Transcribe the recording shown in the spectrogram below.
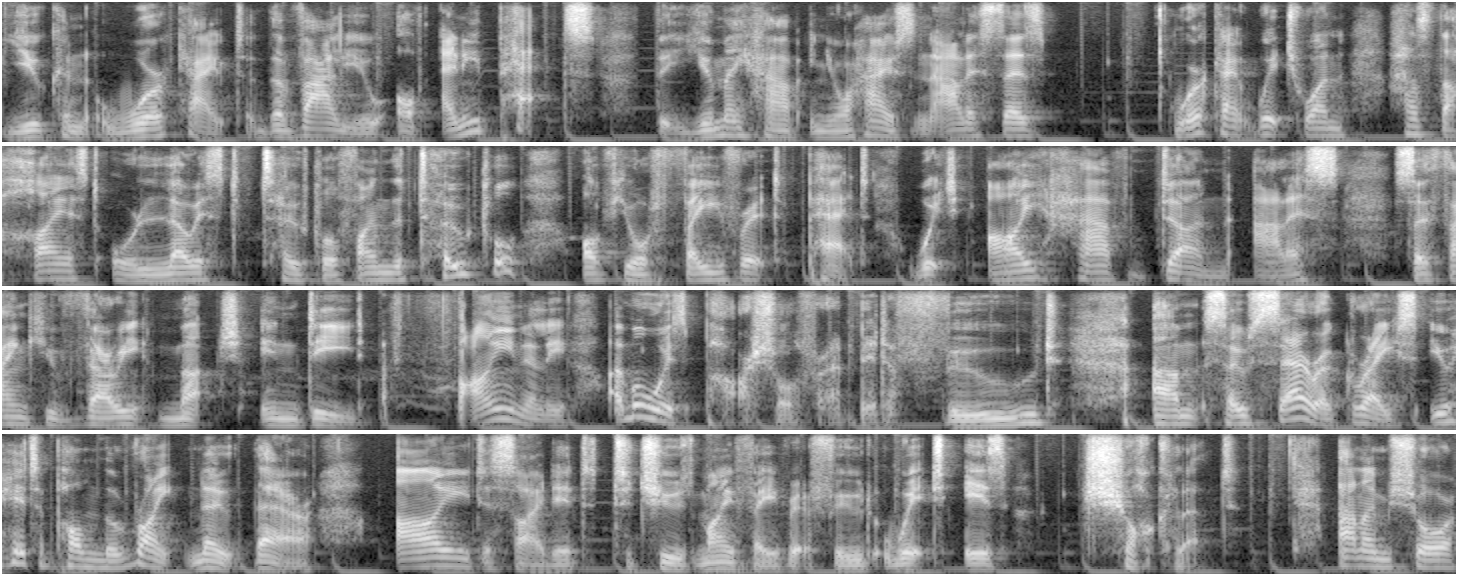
you can work out the value of any pets that you may have in your house. And Alice says, Work out which one has the highest or lowest total. Find the total of your favourite pet, which I have done, Alice. So thank you very much indeed. Finally, I'm always partial for a bit of food. Um, so, Sarah Grace, you hit upon the right note there. I decided to choose my favourite food, which is chocolate. And I'm sure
